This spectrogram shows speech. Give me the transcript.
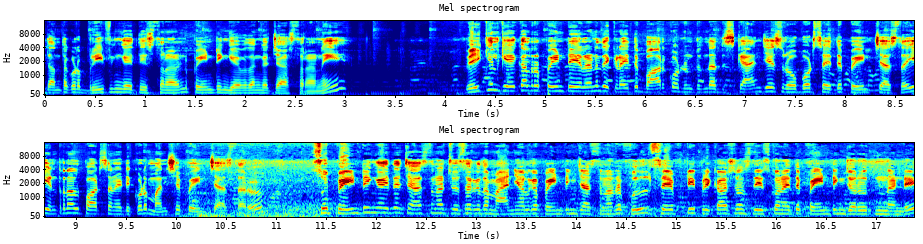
ఇదంతా కూడా బ్రీఫింగ్ అయితే ఇస్తున్నారండి. పెయింటింగ్ ఏ విధంగా చేస్తారని. వెహికల్కి ఏ కలర్ పెయింట్ వేయాలనేది ఇక్కడైతే బార్ కోడ్ ఉంటుంది. అది స్కాన్ చేసి రోబోట్స్ అయితే పెయింట్ చేస్తాయి. ఇంటర్నల్ పార్ట్స్ అనేటివి కూడా మనిషి పెయింట్ చేస్తారు. సో పెయింటింగ్ అయితే చేస్తున్నారు. చూసారు కదా మాన్యువల్గా పెయింటింగ్ చేస్తున్నారు. ఫుల్ సేఫ్టీ ప్రికాషన్స్ తీసుకొని అయితే పెయింటింగ్ జరుగుతుందండి.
